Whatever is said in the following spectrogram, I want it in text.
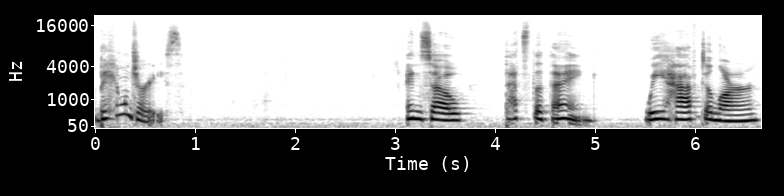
boundaries. And so that's the thing. We have to learn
